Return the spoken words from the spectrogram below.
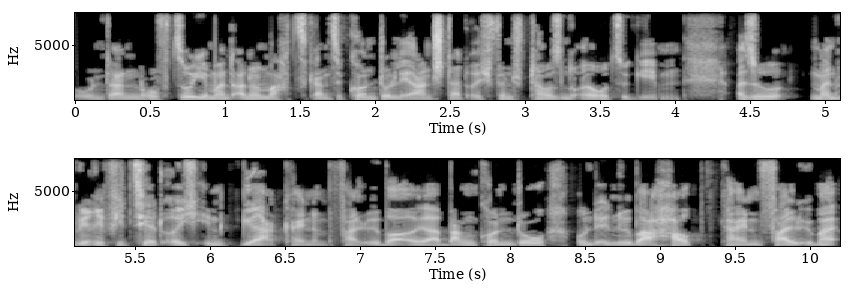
Und dann ruft so jemand an und macht das ganze Konto leer, anstatt euch 5000 Euro zu geben. Also man verifiziert euch in gar keinem Fall über euer Bankkonto und in überhaupt keinen Fall über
